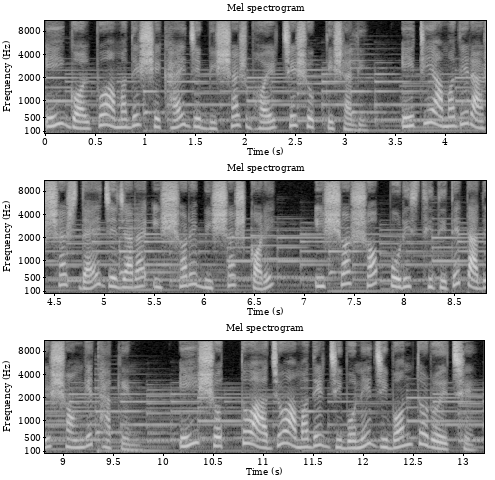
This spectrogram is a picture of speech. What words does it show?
এই গল্প আমাদের শেখায় যে বিশ্বাস ভয়ের চেয়ে শক্তিশালী। এটি আমাদের আশ্বাস দেয় যে যারা ঈশ্বরে বিশ্বাস করে, ঈশ্বর সব পরিস্থিতিতে তাদের সঙ্গে থাকেন। এই সত্য আজও আমাদের জীবনে জীবন্ত রয়েছে।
